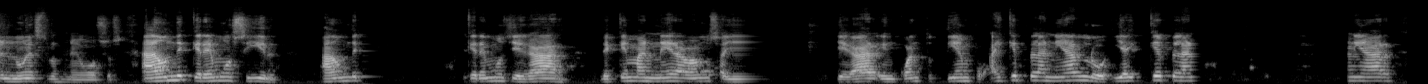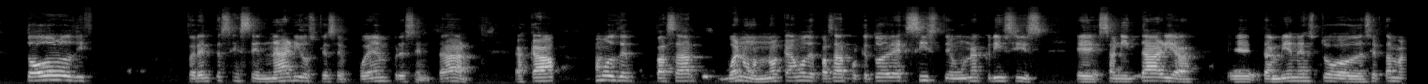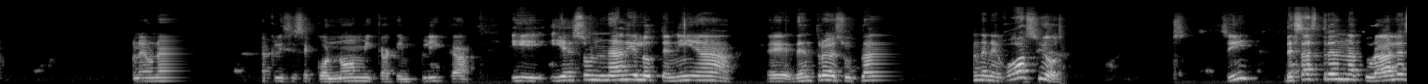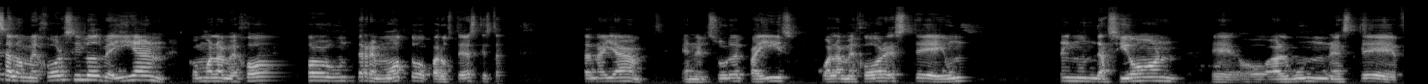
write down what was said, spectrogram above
nuestros negocios. ¿A dónde queremos ir? A dónde queremos llegar, de qué manera vamos a llegar, en cuánto tiempo. Hay que planearlo y hay que planear todos los diferentes escenarios que se pueden presentar. Acabamos de pasar, bueno, no acabamos de pasar porque todavía existe una crisis eh, sanitaria, eh, también esto de cierta manera una crisis económica que implica y, eso nadie lo tenía eh, dentro de su plan de negocios. ¿Sí? Desastres naturales a lo mejor sí los veían como a lo mejor un terremoto para ustedes que están allá en el sur del país o a lo mejor este, una inundación eh, o algún este,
